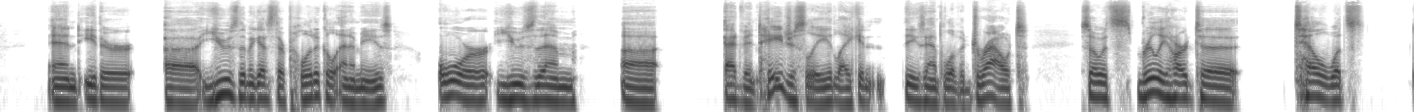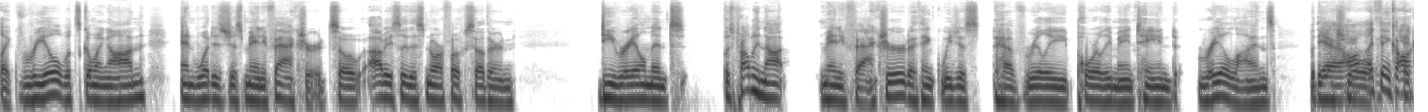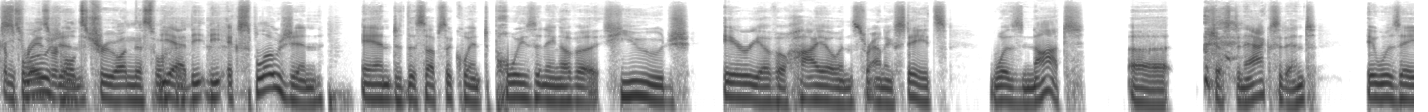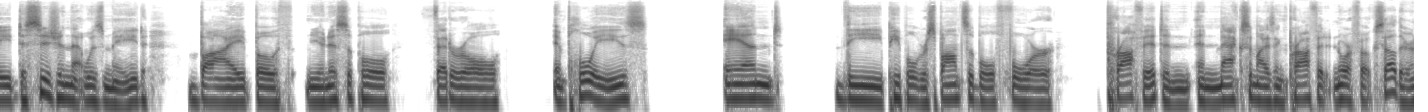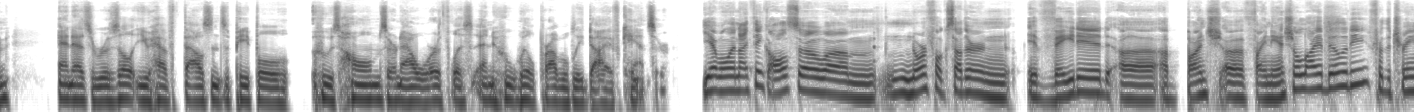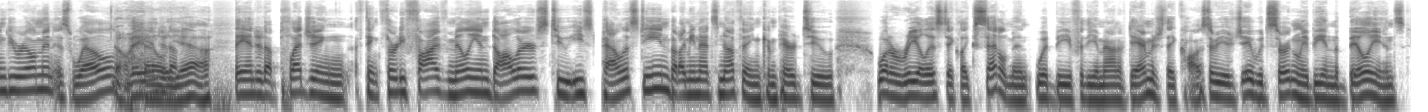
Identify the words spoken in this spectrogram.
and either uh, use them against their political enemies or use them uh, advantageously, like in the example of a drought. So it's really hard to tell what's like real, what's going on, and what is just manufactured. So obviously, this Norfolk Southern derailment was probably not manufactured. I think we just have really poorly maintained rail lines. But the yeah, actual I think Occam's razor holds true on this one. yeah, the, the explosion and the subsequent poisoning of a huge area of Ohio and surrounding states was not uh, just an accident. It was a decision that was made by both municipal, federal employees and the people responsible for profit and, and maximizing profit at Norfolk Southern. And as a result, you have thousands of people whose homes are now worthless and who will probably die of cancer. Yeah, well, and I think also um, Norfolk Southern evaded uh, a bunch of financial liability for the train derailment as well. Oh, they hell ended up yeah. they ended up pledging, I think, thirty-five million dollars to East Palestine. But I mean, that's nothing compared to what a realistic like settlement would be for the amount of damage they caused. I mean, it would certainly be in the billions.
